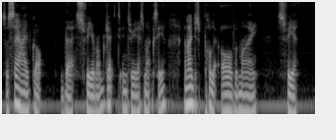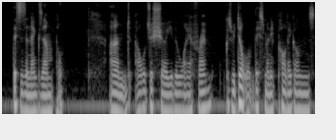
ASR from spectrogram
So say I've got the sphere object in 3ds Max here and I just pull it over my sphere. This is an example and I will just show you the wireframe because we don't want this many polygons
